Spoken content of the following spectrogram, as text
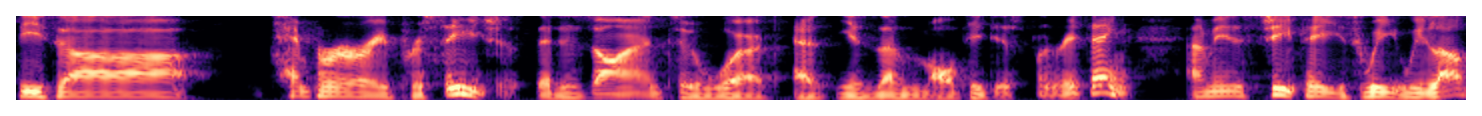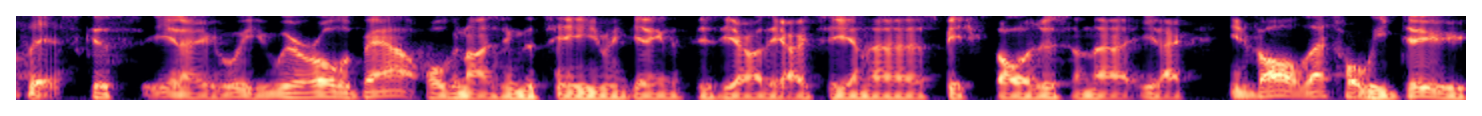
these are temporary procedures. They're designed to work as, as a multidisciplinary thing. I mean, as GPs, we, we love this because, you know, we, we're all about organizing the team and getting the physio, the OT and the speech pathologist and the, you know, involved. That's what we do.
